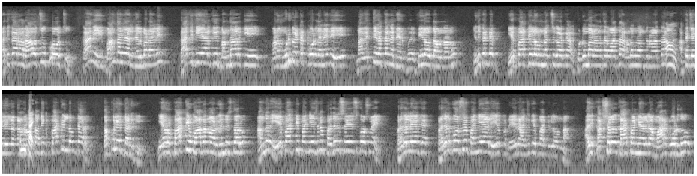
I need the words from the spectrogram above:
అధికారం రావచ్చు పోవచ్చు. కానీ బాంధవ్యాలు నిలబడాలి. రాజకీయాలకి బంధాలకి మనం ముడిపెట్టకూడదు అనేది నా వ్యక్తిగతంగా నేను ఫీల్ అవుతా ఉన్నాను. ఎందుకంటే ఏ పార్టీలో ఉండొచ్చు కాక కుటుంబాలు అన్న తర్వాత అన్నదమ్ములు అన్న తర్వాత. అక్క చెల్లెళ్ళు. తర్వాత అనేక పార్టీల్లో ఉంటారు. తప్పు లేదు దానికి. ఎవరు పార్టీ వాదన వాళ్ళు వినిపిస్తారు? అందరూ ఏ పార్టీ పనిచేసినా ప్రజల శ్రేయస్సు కోసమే. ప్రజల ప్రజల కోసమే పనిచేయాలి ఏ ఏ రాజకీయ పార్టీలో ఉన్నా. అది కక్షలు కార్పణ్యాలుగా మారకూడదు.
